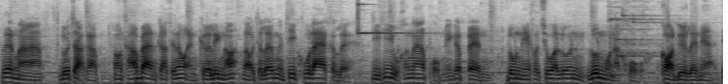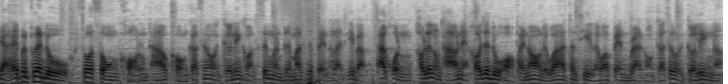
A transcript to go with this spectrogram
เพื่อนๆมารู้จักกับรองเท้าแบรนด์ Casino and Girling เนาะเราจะเริ่มกันที่คู่แรกกันเลย ที่อยู่ข้างหน้าผมนี่ก็เป็นรุ่นนี้เขาชื่อว่ารุ่นรุ่นโมนาโคก่อนอื่นเลยเนี่ยอยากให้เพื่อนๆดูส่วนทรงของรองเท้าของ Casino and Girling ก่อนซึ่งมันจะมักจะเป็นอะไรที่แบบ ถ้าคนเขาเล่นรองเท้าเนี่ยเขาจะดูออกภายนอกเลยว่าทันทีเลยว่าเป็นแบรนด์ของ Casino and Girling เนาะ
